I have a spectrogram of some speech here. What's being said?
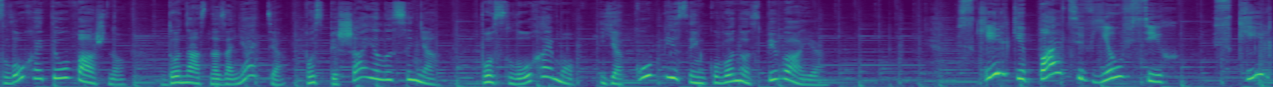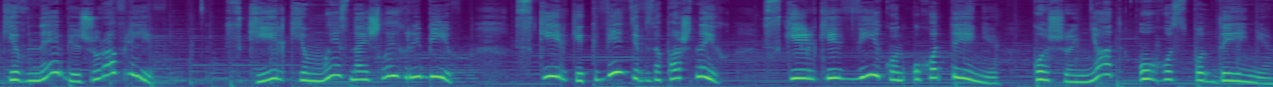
слухайте уважно. До нас на заняття поспішає лисеня. Послухаймо, яку пісеньку воно співає. Скільки пальців є у всіх, скільки в небі журавлів, скільки ми знайшли грибів, скільки квітів запашних, скільки вікон у хотині, кошенят у господині.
